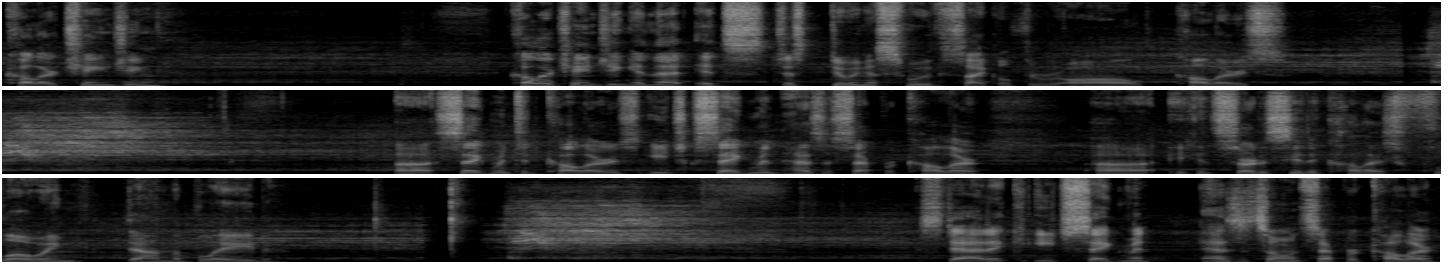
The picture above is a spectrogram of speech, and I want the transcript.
Color changing. Color changing in that it's just doing a smooth cycle through all colors. Uh, segmented colors. Each segment has a separate color. Uh, you can sort of see the colors flowing down the blade. Static. Each segment has its own separate color.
